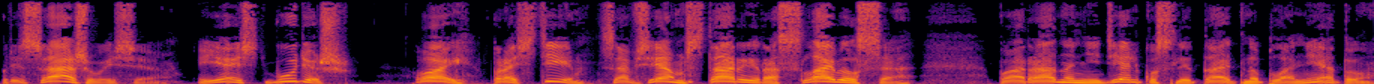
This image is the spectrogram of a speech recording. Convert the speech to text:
Присаживайся. Есть будешь? Ой, прости, совсем старый расслабился. Пора на недельку слетать на планету.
